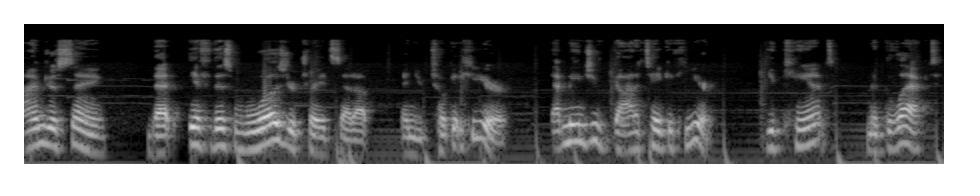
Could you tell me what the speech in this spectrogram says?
I'm just saying that if this was your trade setup and you took it here, that means you've got to take it here. You can't neglect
